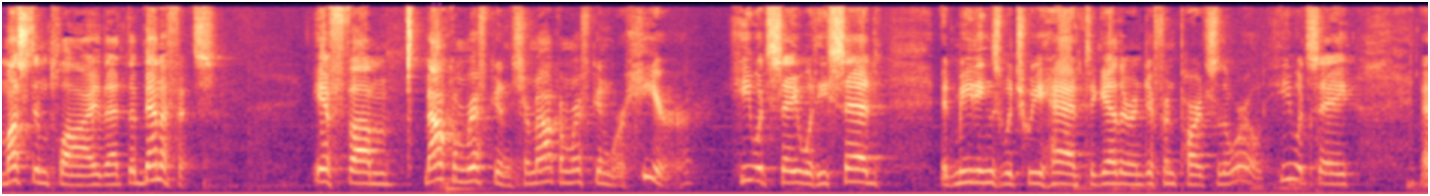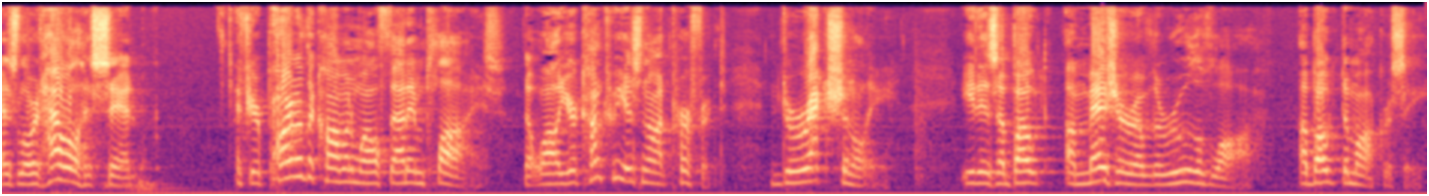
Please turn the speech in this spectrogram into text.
must imply that the benefits. If um, Malcolm Rifkind, Sir Malcolm Rifkind, were here, he would say what he said at meetings which we had together in different parts of the world. He would say, as Lord Howell has said, if you're part of the Commonwealth, that implies that while your country is not perfect, directionally, it is about a measure of the rule of law, about democracy,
